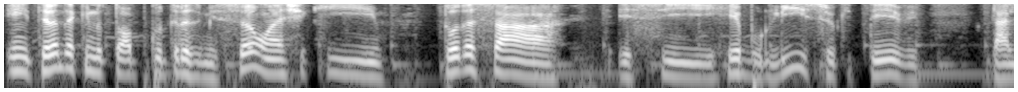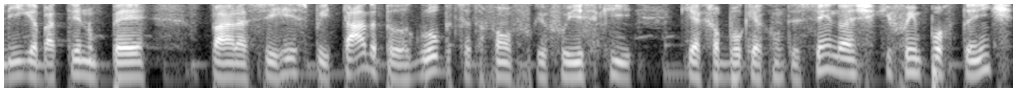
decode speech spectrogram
entrando aqui no tópico transmissão, acho que toda essa esse rebuliço que teve da liga bater no pé para ser respeitada pela Globo, de certa forma, porque foi isso que que acabou que acontecendo, acho que foi importante.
